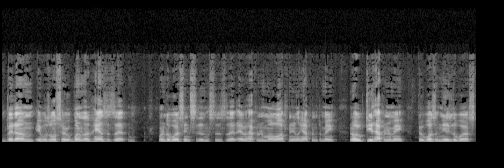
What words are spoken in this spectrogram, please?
but um, it was also one of the houses that one of the worst incidences that ever happened in my life nearly happened to me. No, it did happen to me, it wasn't nearly the worst.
